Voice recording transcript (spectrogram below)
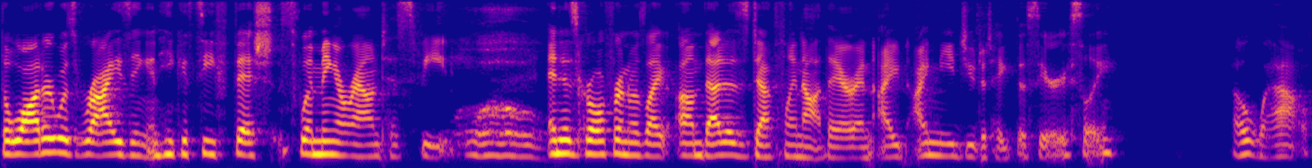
The water was rising and he could see fish swimming around his feet. Whoa. And his girlfriend was like, um, that is definitely not there, and I, I need you to take this seriously. Oh, wow.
